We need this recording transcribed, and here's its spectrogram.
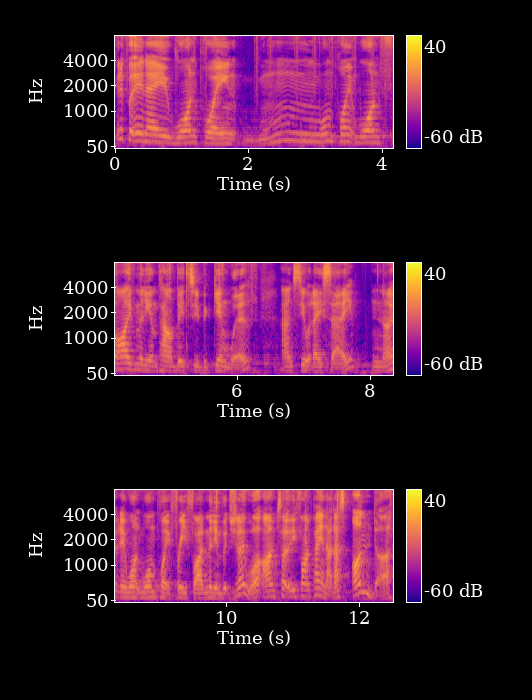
going to put in a 1. Mm, 1.15 million pound bid to begin with and see what they say. No, they want 1.35 million, but you know what? I'm totally fine paying that. That's under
